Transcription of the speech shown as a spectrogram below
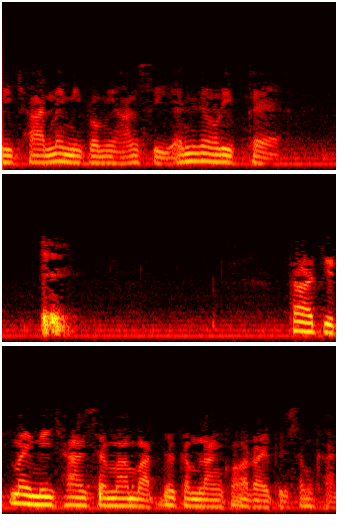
มีฌานไม่มีพรมิหารสี่อันนี้ต้องรีบแก้ถ้าจิตไม่มีฌานสมาบัติด้วยกำลังข้ออะไรเป็นสำคัญ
